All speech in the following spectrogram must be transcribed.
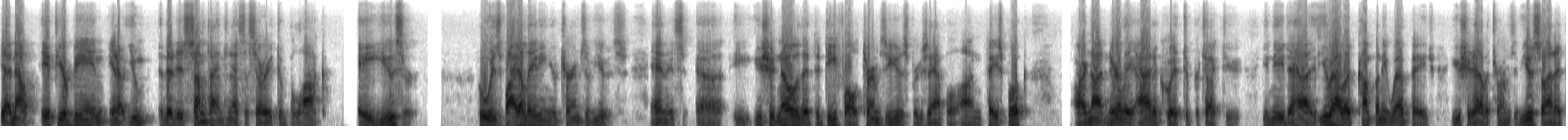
Yeah, now, if you're being, you know, you, that is sometimes necessary to block a user who is violating your terms of use. And it's, uh, you you should know that the default terms of use, for example, on Facebook, are not nearly adequate to protect you. You need to have, if you have a company webpage, you should have a terms of use on it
